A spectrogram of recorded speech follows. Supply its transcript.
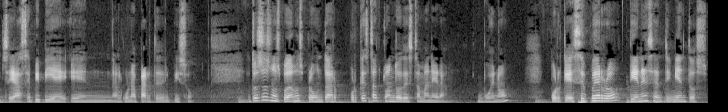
se hace pipí en alguna parte del piso. Entonces nos podemos preguntar, ¿por qué está actuando de esta manera? Bueno, porque ese perro tiene sentimientos,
